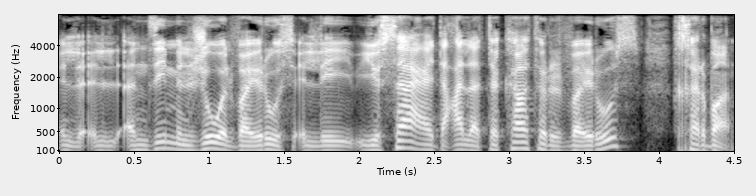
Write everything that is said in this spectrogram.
ال- الأنزيم اللي جوا الفيروس اللي يساعد على تكاثر الفيروس خربان.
